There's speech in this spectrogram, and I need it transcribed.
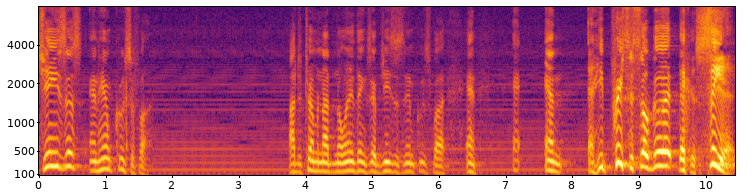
Jesus and him crucified. I determined not to know anything except Jesus and him crucified. And, and, and he preached it so good they could see it.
